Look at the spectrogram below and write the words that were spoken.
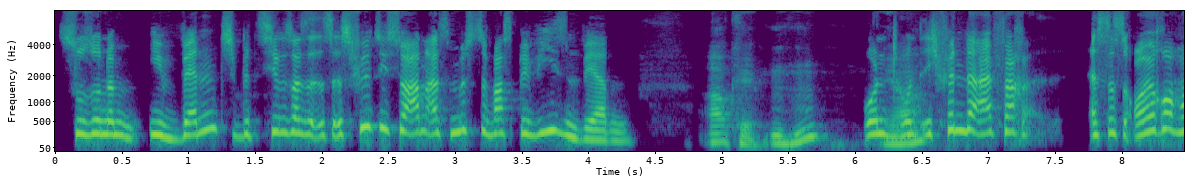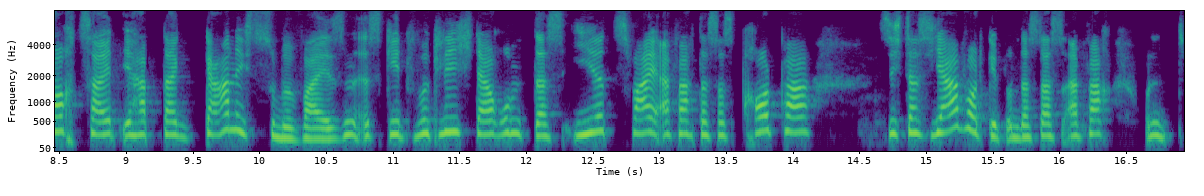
zu so einem Event, beziehungsweise es, es, fühlt sich so an, als müsste was bewiesen werden. Ah, okay. Mhm. Und, ja. und ich finde einfach, es ist eure Hochzeit, ihr habt da gar nichts zu beweisen. Es geht wirklich darum, dass ihr zwei einfach, dass das Brautpaar sich das Ja-Wort gibt und dass das einfach, und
